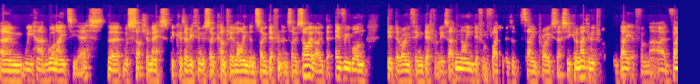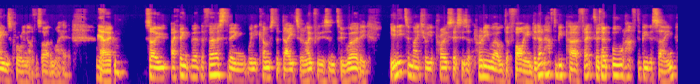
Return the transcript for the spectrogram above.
um, we had one ATS that was such a mess because everything was so country aligned and so different and so siloed that everyone did their own thing differently. So I had nine different mm. flavors of the same process. So you can imagine me data from that. I had veins crawling up the side of my head. Yeah. Um, so I think that the first thing when it comes to data, and hopefully this isn't too wordy, you need to make sure your processes are pretty well defined. They don't have to be perfect. They don't all have to be the same.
